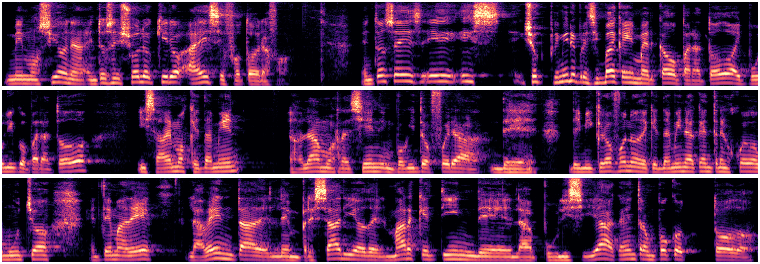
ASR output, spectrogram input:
me emociona. Entonces yo lo quiero a ese fotógrafo. Entonces, eh, es, yo primero y principal que hay mercado para todo, hay público para todo y sabemos que también hablábamos recién un poquito fuera de, micrófono, de que también acá entra en juego mucho el tema de la venta, del empresario, del marketing, de la publicidad, acá entra un poco todo.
